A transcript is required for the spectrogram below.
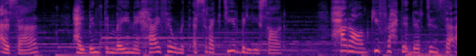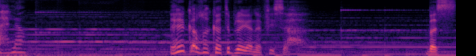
أسد هالبنت مبينة خايفة ومتأثرة كتير باللي صار. حرام كيف رح تقدر تنسى أهلها هيك الله كاتب لها يا نفيسة بس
